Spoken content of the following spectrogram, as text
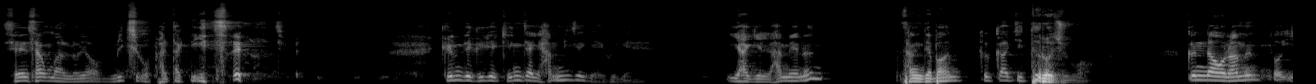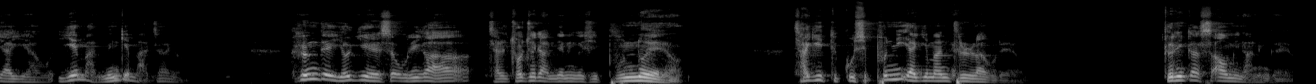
세상 말로요 미치고 발딱 뛰겠어요. 그런데 그게 굉장히 합리적이에요. 그게 이야기를 하면은 상대방 끝까지 들어주고 끝나고 나면 또 이야기하고 이게 맞는 게 맞아요. 그런데 여기에서 우리가 잘 조절이 안 되는 것이 분노예요. 자기 듣고 싶은 이야기만 들으려고 그래요. 그러니까 싸움이 나는 거예요.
